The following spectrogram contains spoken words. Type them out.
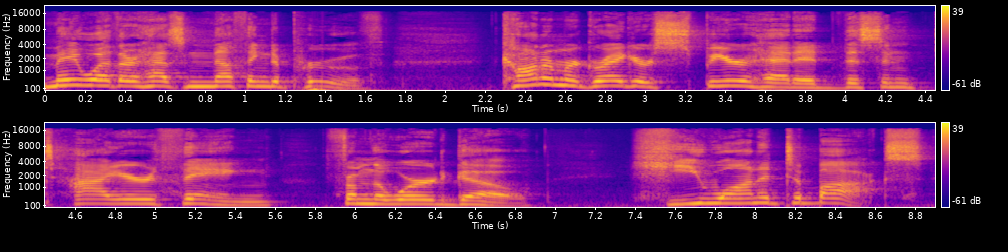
Mayweather has nothing to prove. Conor McGregor spearheaded this entire thing from the word go. He wanted to box.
